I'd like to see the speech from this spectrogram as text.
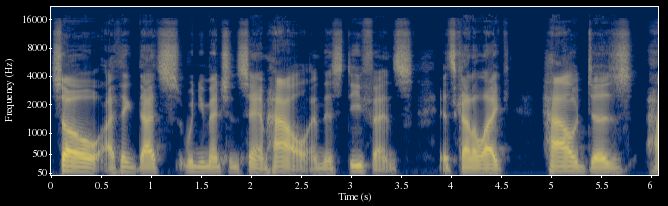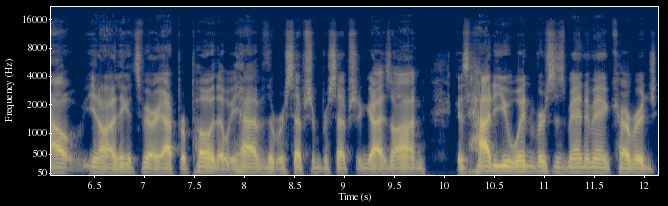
So I think that's when you mentioned Sam Howell and this defense, it's kind of like how does how you know I think it's very apropos that we have the reception perception guys on because how do you win versus man to man coverage?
